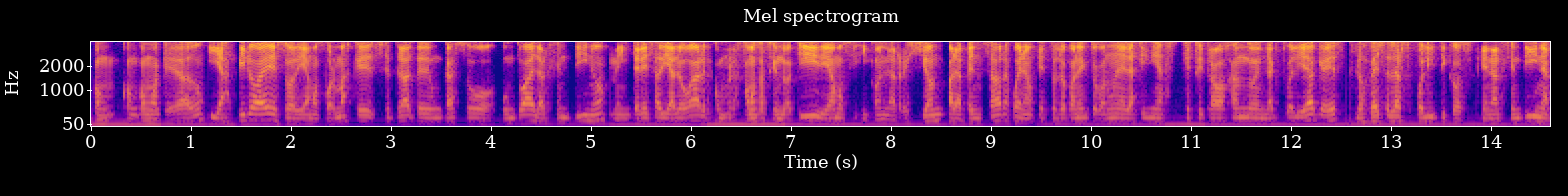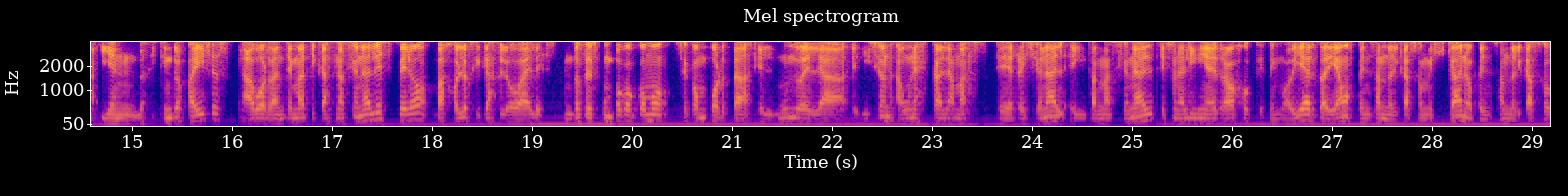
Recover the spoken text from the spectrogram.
con, con, cómo ha quedado. Y aspiro a eso, digamos, por más que se trate de un caso puntual argentino, me interesa dialogar, como lo estamos haciendo aquí, digamos, y con la región para pensar, bueno, esto lo conecto con una de las líneas que estoy trabajando en la actualidad, que es los bestsellers políticos en Argentina y en los distintos países abordan temáticas nacionales, pero bajo lógicas globales. Entonces, un poco cómo se comporta el mundo de la edición a una escala más eh, regional e internacional. Es una línea de trabajo que tengo abierta, digamos, pensando el caso mexicano, pensando el caso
